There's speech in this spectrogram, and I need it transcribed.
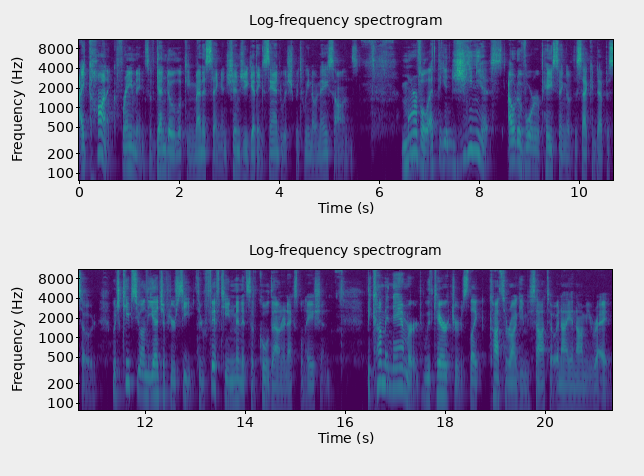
iconic framings of Gendo looking menacing and Shinji getting sandwiched between Onesans marvel at the ingenious, out of order pacing of the second episode, which keeps you on the edge of your seat through 15 minutes of cooldown and explanation. Become enamored with characters like Katsuragi Misato and Ayanami Rei,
